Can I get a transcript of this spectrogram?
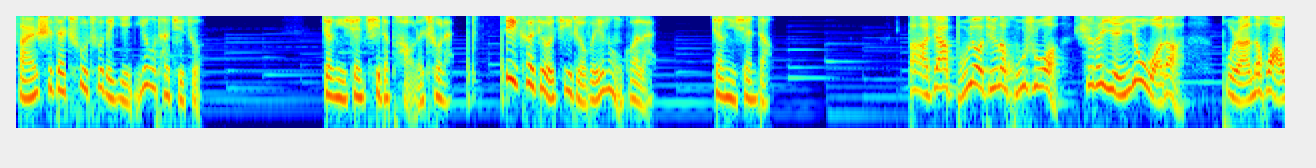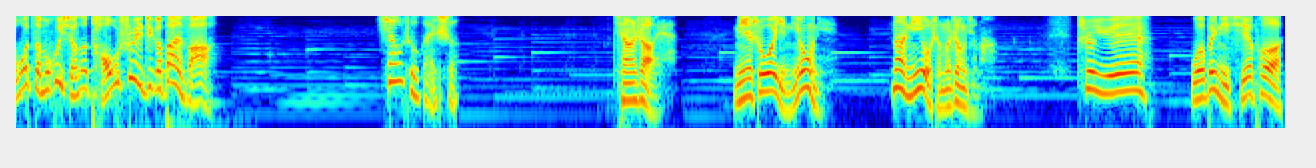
反而是在处处的引诱他去做。江逸轩气得跑了出来，立刻就有记者围拢过来。江逸轩道：“大家不要听他胡说，是他引诱我的。”不然的话，我怎么会想到逃税这个办法？肖主管说：“江少爷，你说我引诱你，那你有什么证据吗？至于我被你胁迫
